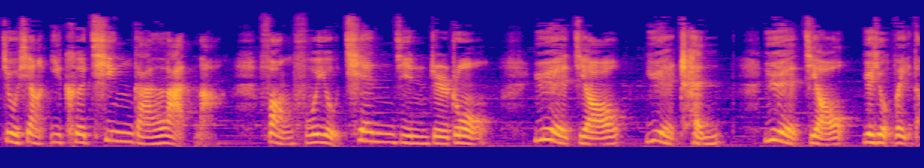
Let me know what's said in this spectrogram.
就像一颗青橄榄呐。仿佛有千斤之重，越嚼越沉，越嚼越有味道。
